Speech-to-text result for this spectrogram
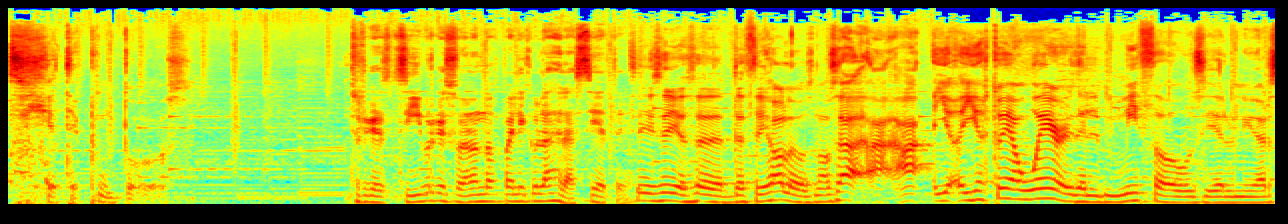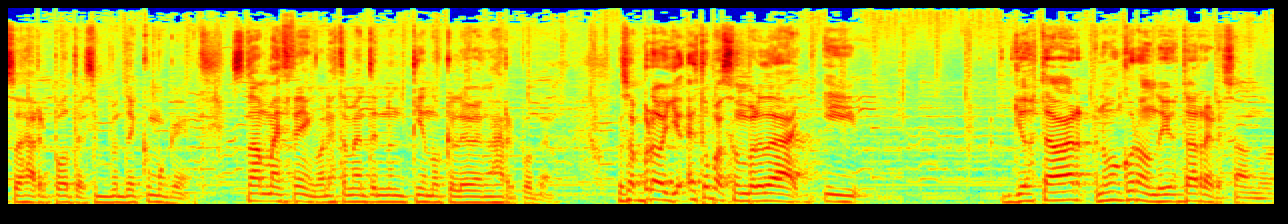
7.2. Porque, sí, porque fueron dos películas de las 7. Sí, sí, yo sé, The Three Hollows, ¿no? O sea, a- a- yo, yo estoy aware del mythos y del universo de Harry Potter. Simplemente como que, it's not my thing. Honestamente, no entiendo qué le ven a Harry Potter. O sea, bro, yo, esto pasó en verdad y yo estaba, no me acuerdo dónde yo estaba regresando.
